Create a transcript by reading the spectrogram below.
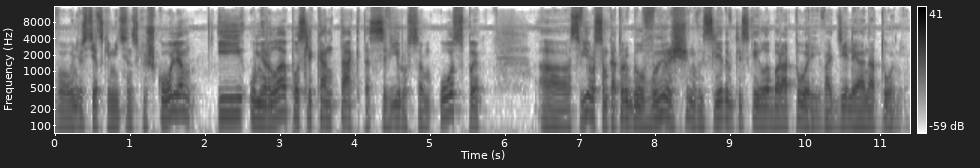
в университетской медицинской школе, и умерла после контакта с вирусом оспы, э, с вирусом, который был выращен в исследовательской лаборатории в отделе анатомии.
